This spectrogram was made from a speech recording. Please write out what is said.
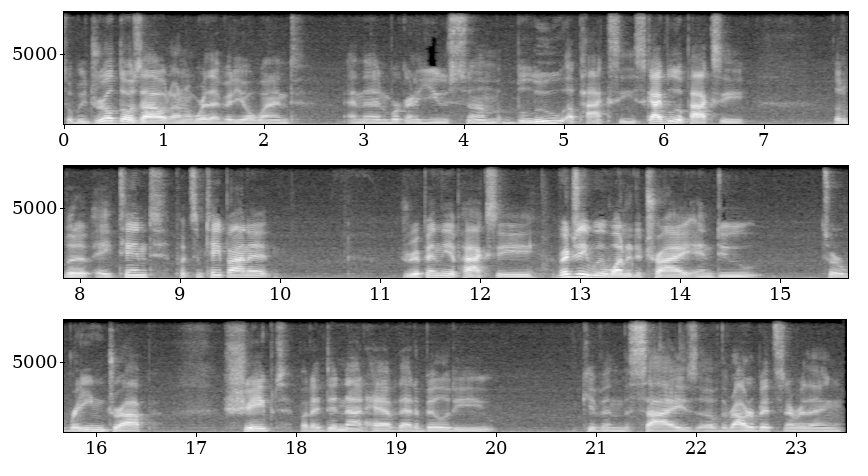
So we drilled those out. I don't know where that video went. And then we're going to use some blue epoxy, sky blue epoxy. A little bit of a tint, put some tape on it, drip in the epoxy. Originally we wanted to try and do sort of raindrop shaped, but I did not have that ability given the size of the router bits and everything.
